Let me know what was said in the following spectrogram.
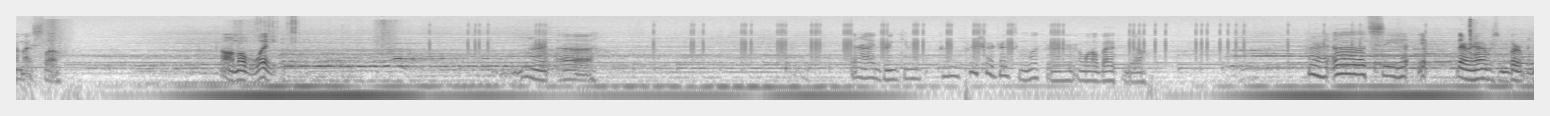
Why am I slow? Oh, I'm overweight. Alright, uh... Did I drink? I'm pretty sure I drank some liquor a while back ago. Alright, uh, let's see. Yep, there we are some bourbon.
